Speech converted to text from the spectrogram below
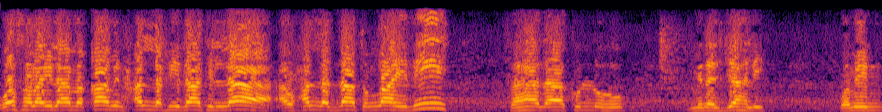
وصل إلى مقام حل في ذات الله أو حلت ذات الله فيه فهذا كله من الجهل ومن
